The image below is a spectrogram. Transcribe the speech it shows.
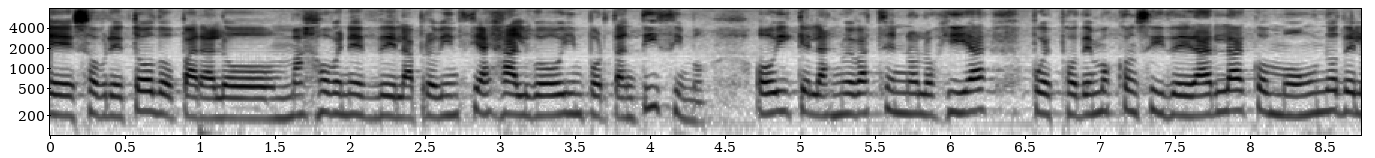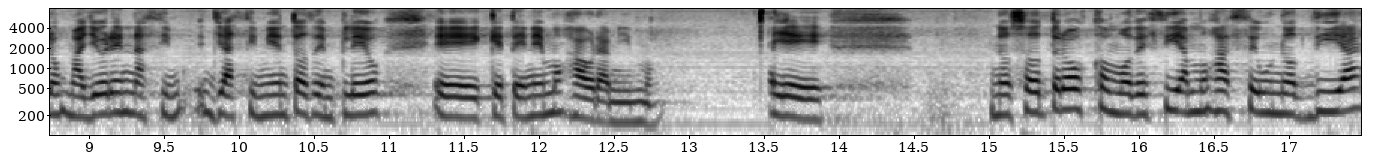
eh, sobre todo para los más jóvenes de la provincia, es algo importantísimo. Hoy que las nuevas tecnologías pues podemos considerarlas como uno de los mayores yacimientos de empleo eh, que tenemos ahora mismo. Eh, nosotros, como decíamos hace unos días,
